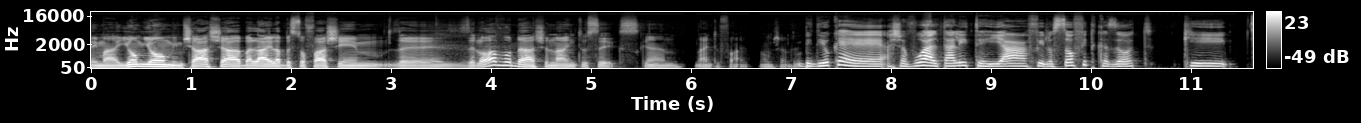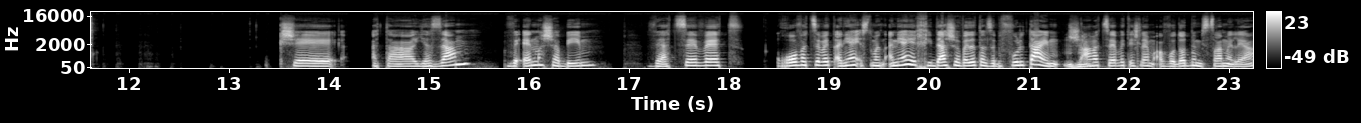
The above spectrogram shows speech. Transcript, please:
עם היום-יום, עם שעה-שעה, בלילה בסופאשים, זה, זה לא עבודה של 9 to 6, כן? 9 to 5, לא משנה. בדיוק אה, השבוע עלתה לי תהייה פילוסופית כזאת, כי כשאתה יזם ואין משאבים, והצוות רוב הצוות, אני, זאת אומרת, אני היחידה שעובדת על זה בפול טיים, mm-hmm. שאר הצוות יש להם עבודות במשרה מלאה,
